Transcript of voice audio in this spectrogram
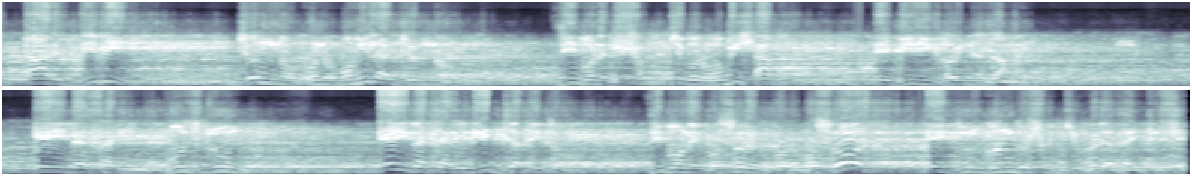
আর তার বিবি জন্য, কোনো মহিলার জন্য জীবনের সবচেয়ে বড় অভিশাপ এই বিড়ি ঘৈন্য জামাই। এই বেচারি মজলুম, এই বেচারি নির্যাতিত জীবনে বছরের পর বছর এই দুর্গন্ধ সহ্য করে যাইতেছে।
